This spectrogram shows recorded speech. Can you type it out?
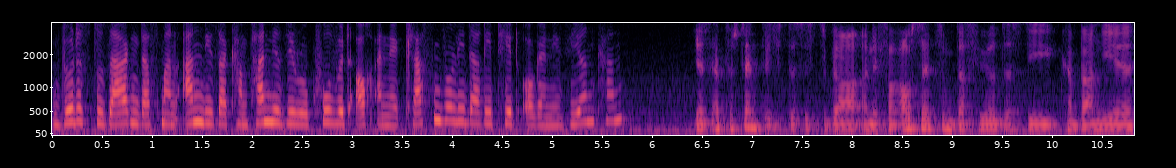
würdest du sagen, dass man an dieser Kampagne Zero Covid auch eine Klassensolidarität organisieren kann? Ja, selbstverständlich. Das ist sogar eine Voraussetzung dafür, dass die Kampagne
